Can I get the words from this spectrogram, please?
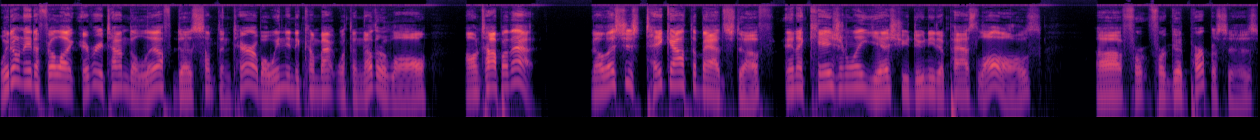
we don't need to feel like every time the left does something terrible, we need to come back with another law on top of that. Now, let's just take out the bad stuff. And occasionally, yes, you do need to pass laws uh, for, for good purposes.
